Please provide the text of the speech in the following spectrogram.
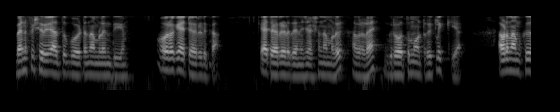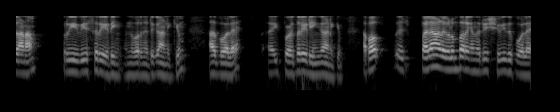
ബെനിഫിഷ്യറിയിലകത്ത് പോയിട്ട് നമ്മൾ എന്ത് ചെയ്യും? ഓരോ കാറ്റഗറി എടുക്കാം. കാറ്റഗറി എടുത്തതിന് ശേഷം നമ്മൾ അവരുടെ ഗ്രോത്ത് മോട്ടറിൽ ക്ലിക്ക് ചെയ്യുക അവിടെ നമുക്ക് കാണാം പ്രീവിയസ് റീഡിംഗ് എന്ന് പറഞ്ഞിട്ട് കാണിക്കും. അതുപോലെ ഇപ്പോഴത്തെ റീഡിങ് കാണിക്കും. അപ്പോൾ പല ആളുകളും പറയുന്ന ഒരു ഇഷ്യൂ ഇതുപോലെ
